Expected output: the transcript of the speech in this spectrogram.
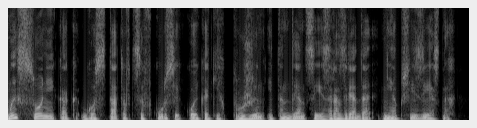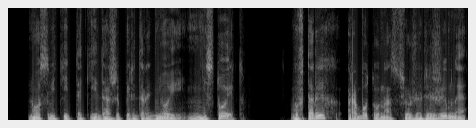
Мы с Соней, как госстатовцы, в курсе кое-каких пружин и тенденций из разряда необщеизвестных, но светить такие даже перед роднёй не стоит. Во-вторых, работа у нас все же режимная,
